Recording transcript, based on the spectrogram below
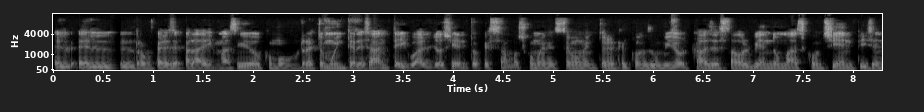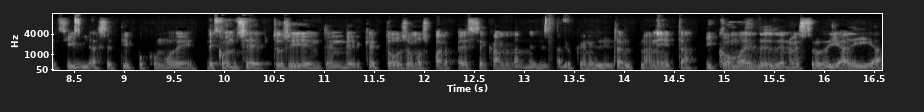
el, el, romper ese paradigma ha sido como un reto muy interesante. Igual yo siento que estamos como en este momento en el que el consumidor cada vez está volviendo más consciente y sensible a este tipo como de, de conceptos y de entender que todos somos parte de este cambio necesario que necesita el planeta y cómo desde nuestro día a día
